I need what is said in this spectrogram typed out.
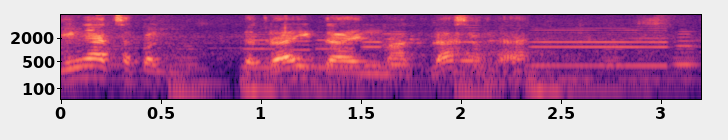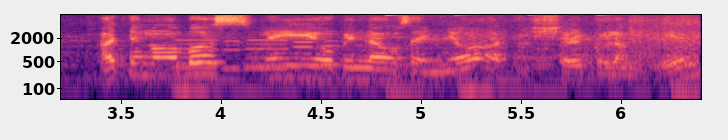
ingat sa pag-drive dahil madulas ang daan. At yun mga boss, may open lang ako sa inyo at i-share ko lang din.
